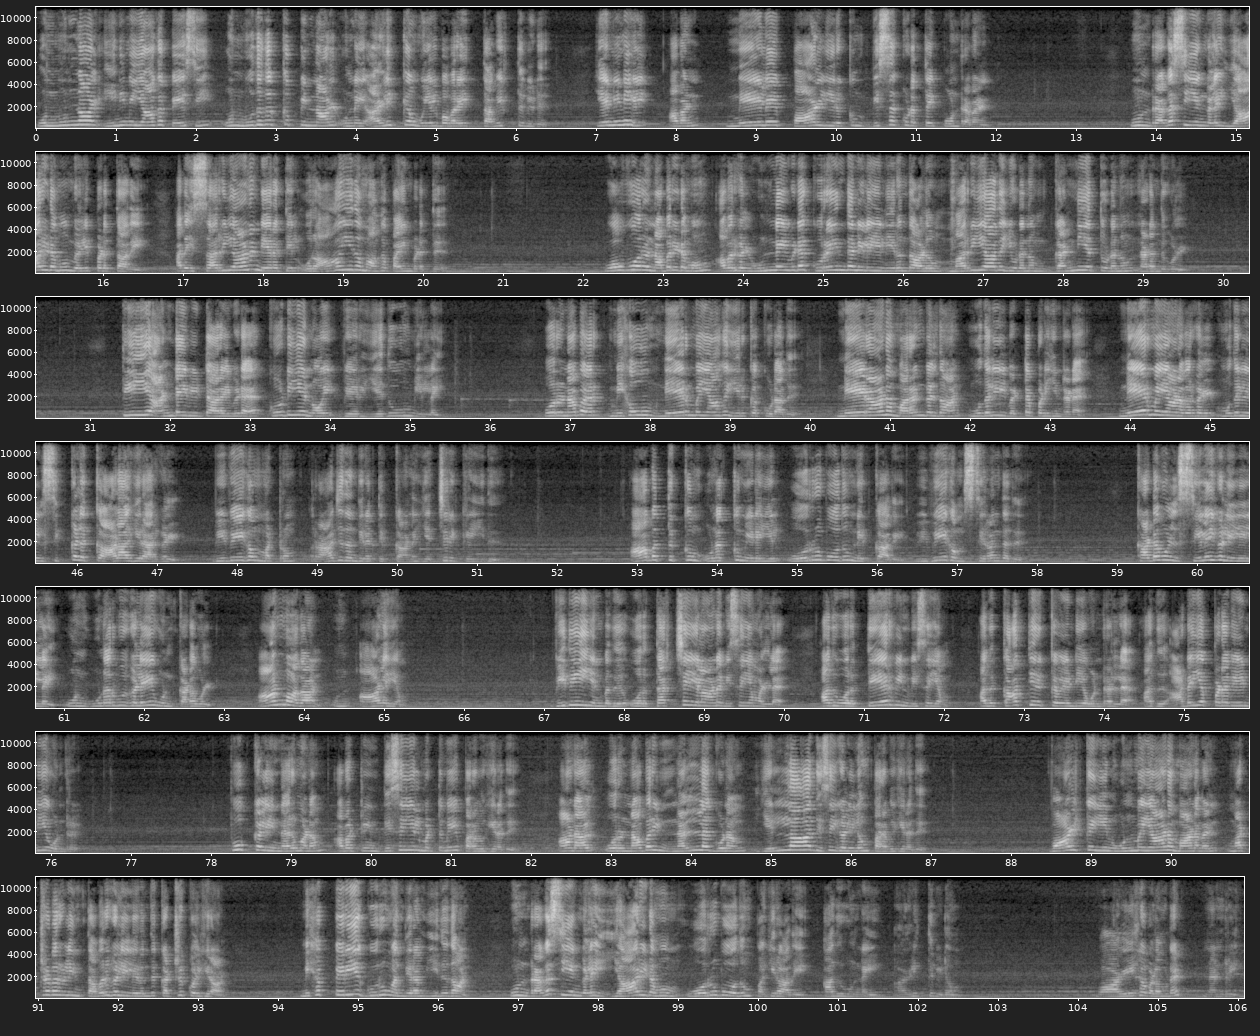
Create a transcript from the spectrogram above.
உன் முன்னால் இனிமையாக பேசி உன் முதுகுக்கு பின்னால் உன்னை அழிக்க முயல்பவரை தவிர்த்து விடு. ஏனெனில் அவன் மேலே பால் இருக்கும் விசக்குடத்தை போன்றவன். உன் ரகசியங்களை யாரிடமும் வெளிப்படுத்தாதே. அதை சரியான நேரத்தில் ஒரு ஆயுதமாக பயன்படுத்து. ஒவ்வொரு நபரிடமும் அவர்கள் உன்னை விட குறைந்த நிலையில் இருந்தாலும் மரியாதையுடனும் கண்ணியத்துடனும் நடந்து கொள். தீய அண்டை வீட்டாரை விட கொடிய நோய் வேறு எதுவும் இல்லை. ஒரு நபர் மிகவும் நேர்மையாக இருக்கக்கூடாது. நேரான மரங்கள் தான் முதலில் வெட்டப்படுகின்றன. நேர்மையானவர்கள் முதலில் சிக்கலுக்கு ஆளாகிறார்கள். விவேகம் மற்றும் ராஜதந்திரத்திற்கான எச்சரிக்கை இது. ஆபத்துக்கும் உனக்கும் இடையில் ஒருபோதும் நிற்காதே. விவேகம் சிறந்தது. கடவுள் சிலைகளில் இல்லை உன் உணர்வுகளே உன் கடவுள். ஆன்மாதான் உன் ஆலயம். விதி என்பது ஒரு தற்செயலான விஷயம் அல்ல அது ஒரு தேர்வின் விஷயம். அது காத்திருக்க வேண்டிய ஒன்றல்ல அது அடையப்பட வேண்டிய ஒன்று. பூக்களின் நறுமணம் அவற்றின் திசையில் மட்டுமே பரவுகிறது. ஆனால் ஒரு நபரின் நல்ல குணம் எல்லா திசைகளிலும் பரவுகிறது. வாழ்க்கையின் உண்மையான மாணவன் மற்றவர்களின் தவறுகளிலிருந்து கற்றுக்கொள்கிறான். மிகப்பெரிய குரு மந்திரம் இதுதான். உன் ரகசியங்களை யாரிடமும் ஒருபோதும் பகிராதே அது உன்னை அழித்துவிடும். வாழ்க வளமுடன் நன்றி.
